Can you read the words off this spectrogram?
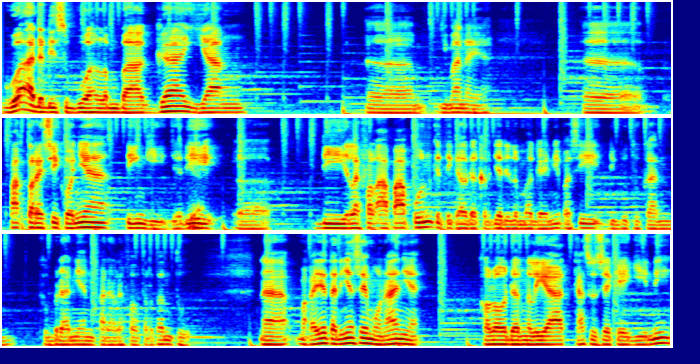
gue ada di sebuah lembaga yang um, gimana ya uh, faktor resikonya tinggi jadi yeah. uh, di level apa pun ketika udah kerja di lembaga ini pasti dibutuhkan keberanian pada level tertentu nah makanya tadinya saya mau nanya kalau udah ngelihat kasusnya kayak gini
